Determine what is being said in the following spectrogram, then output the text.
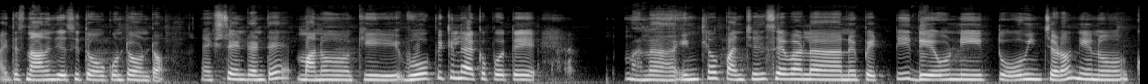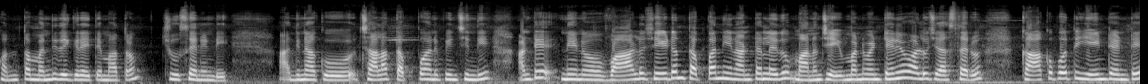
అయితే స్నానం చేసి తోముకుంటూ ఉంటాం. నెక్స్ట్ ఏంటంటే మనకి ఓపిక లేకపోతే మన ఇంట్లో పనిచేసే వాళ్ళని పెట్టి దేవుణ్ణి తోవించడం నేను కొంతమంది దగ్గర అయితే మాత్రం చూశానండి. అది నాకు చాలా తప్పు అనిపించింది. అంటే నేను వాళ్ళు చేయడం తప్పని నేను అంటం లేదు. మనం చేయమని వెంటనే వాళ్ళు చేస్తారు. కాకపోతే ఏంటంటే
